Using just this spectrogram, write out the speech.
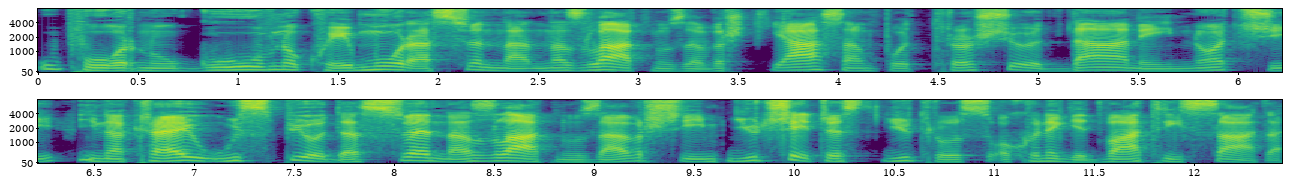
uporno guvno koje mora sve na, na zlatnu završiti, ja sam potrošio dane i noći i na kraju uspio da sve na zlatnu završim. Juče, to jest jutros, oko negdje 2-3 sata,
